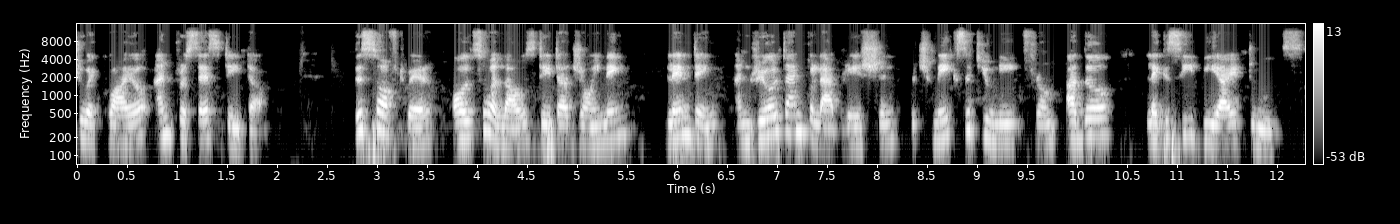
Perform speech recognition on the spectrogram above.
to acquire and process data. This software also allows data joining, blending, and real-time collaboration, which makes it unique from other legacy BI tools.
